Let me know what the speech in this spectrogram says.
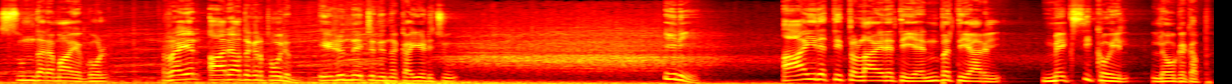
സുന്ദരമായ ഗോൾ. റയൽ ആരാധകർ പോലും എഴുന്നേറ്റ് നിന്ന് കൈയടിച്ചു. ഇനി ആയിരത്തി തൊള്ളായിരത്തി എൺപത്തിയാറിൽ മെക്സിക്കോയിൽ ലോകകപ്പ്.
